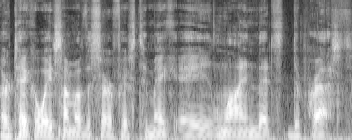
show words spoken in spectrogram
or take away some of the surface to make a line that's depressed.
